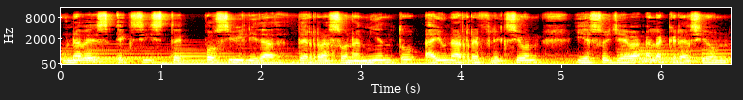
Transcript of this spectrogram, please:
una vez existe posibilidad de razonamiento, hay una reflexión y eso lleva a la creación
